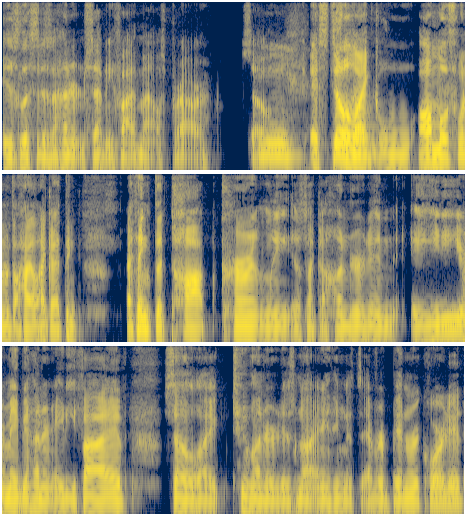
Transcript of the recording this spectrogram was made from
is listed as 175 miles per hour. So Eef. it's still like w- almost one of the high. Like I think, I think the top currently is like 180 or maybe 185. So like 200 is not anything that's ever been recorded,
